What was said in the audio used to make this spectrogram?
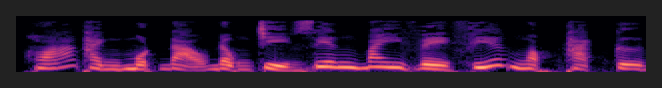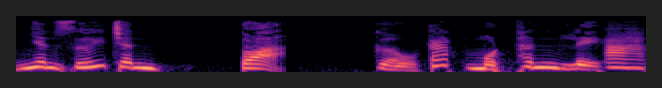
hóa thành một đạo động chỉ riêng bay về phía ngọc thạch cử nhân dưới chân, tọa, cửa cát một thân lệ a,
